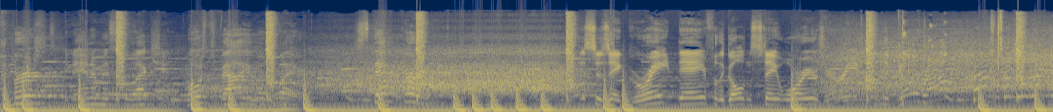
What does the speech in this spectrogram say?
The first unanimous selection, most valuable player, Steph Curry. This is a great day for the Golden State Warriors. Curry on the go route. Back to Durant.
